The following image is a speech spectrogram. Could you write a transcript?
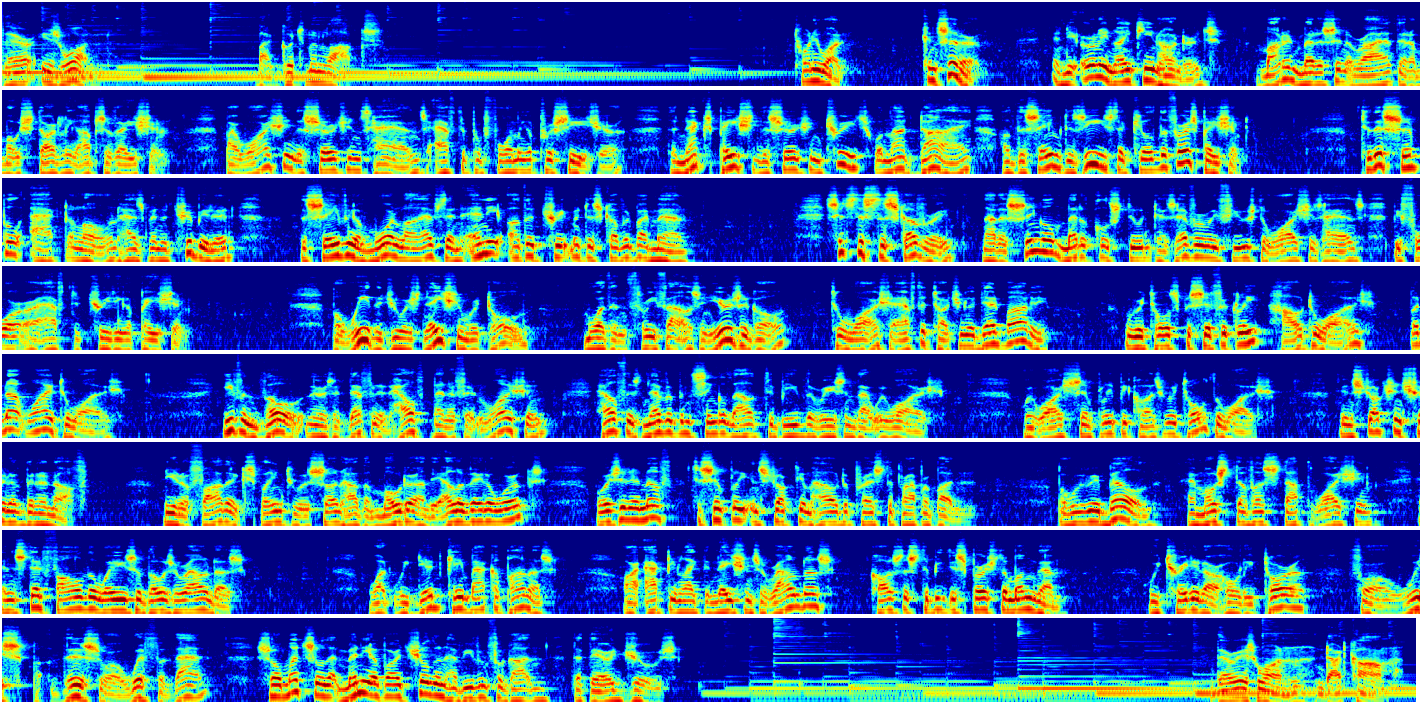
There is One by Gutman Locks. 21. Consider, in the early 1900s, modern medicine arrived at a most startling observation. By washing the surgeon's hands after performing a procedure, the next patient the surgeon treats will not die of the same disease that killed the first patient. To this simple act alone has been attributed the saving of more lives than any other treatment discovered by man. Since this discovery, not a single medical student has ever refused to wash his hands before or after treating a patient. But we, the Jewish nation, were told more than 3,000 years ago to wash after touching a dead body. We were told specifically how to wash, but not why to wash. Even though there is a definite health benefit in washing, health has never been singled out to be the reason that we wash. We wash simply because we're told to wash. The instructions should have been enough. Need a father explain to his son how the motor on the elevator works? Or is it enough to simply instruct him how to press the proper button? But we rebelled, and most of us stopped washing and instead followed the ways of those around us. What we did came back upon us. Our acting like the nations around us caused us to be dispersed among them. We traded our holy Torah for a wisp of this or a whiff of that so much so that many of our children have even forgotten that they are Jews. There is one.com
